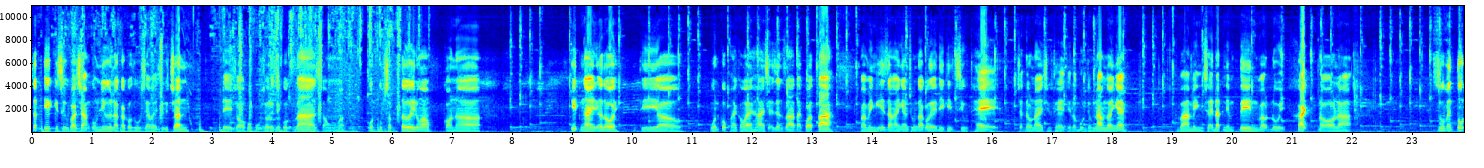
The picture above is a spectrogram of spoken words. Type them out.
rất ít cái sự va chạm cũng như là các cầu thủ sẽ phải giữ chân để cho phục vụ cho đội tuyển quốc gia trong World Cup sắp tới đúng không? Còn uh, ít ngày nữa thôi thì uh, World Cup 2022 sẽ diễn ra tại Qatar. Và mình nghĩ rằng anh em chúng ta có thể đi cái xỉu thẻ trận đấu này xỉu thẻ chỉ là 4.5 thôi anh em. Và mình sẽ đặt niềm tin vào đội khách đó là Juventus.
